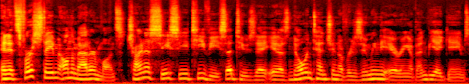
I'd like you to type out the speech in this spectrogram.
in its first statement on the matter in months, China's CCTV said Tuesday it has no intention of resuming the airing of NBA games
